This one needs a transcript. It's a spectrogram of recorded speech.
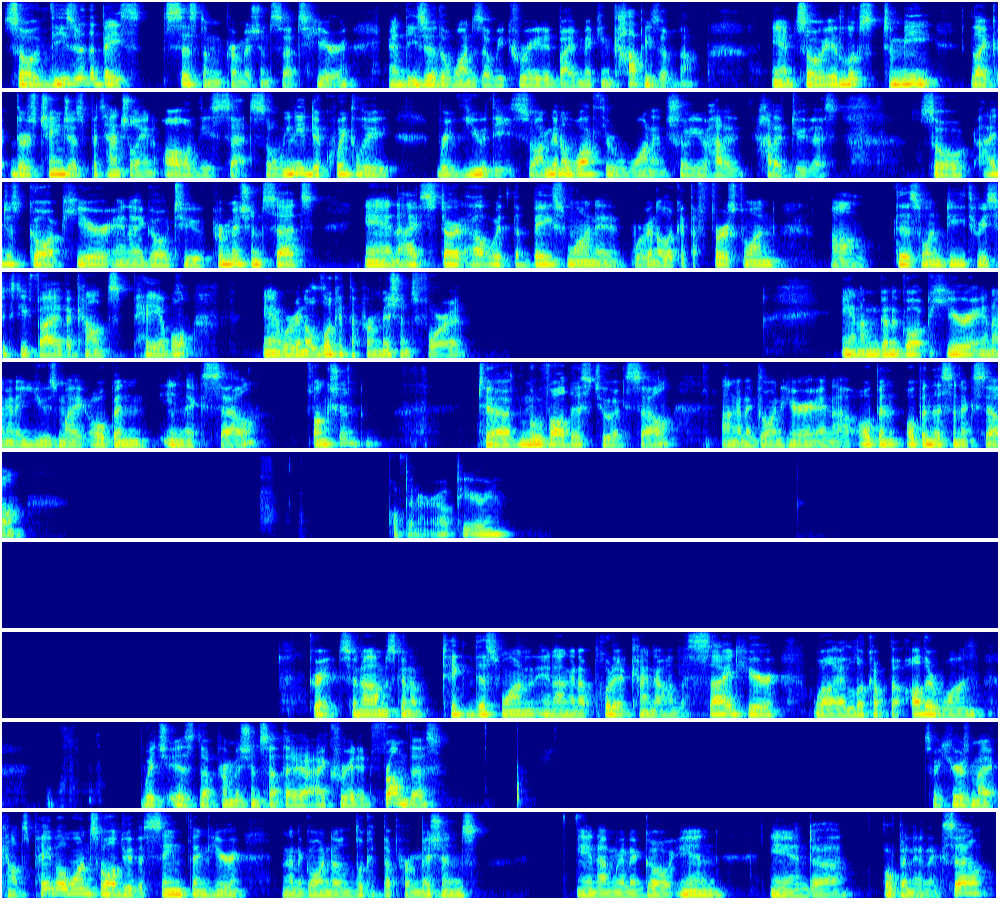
So these are the base system permission sets here, and these are the ones that we created by making copies of them. And so it looks to me like there's changes potentially in all of these sets. So we need to quickly review these. So I'm going to walk through one and show you how to how to do this. So I just go up here and I go to permission sets and I start out with the base one and we're going to look at the first one. Um, this one D365 accounts payable and we're going to look at the permissions for it. And I'm going to go up here and I'm going to use my open in Excel function to move all this to Excel. I'm going to go in here and uh, open open this in Excel. Open her up here. Great, so now I'm just gonna take this one and I'm gonna put it kind of on the side here while I look up the other one, which is the permission set that I created from this. So here's my accounts payable one. So I'll do the same thing here. I'm going to go in and look at the permissions and I'm going to go in and uh, open in Excel.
